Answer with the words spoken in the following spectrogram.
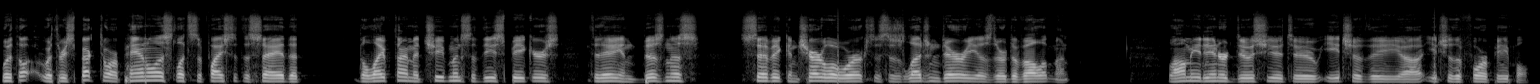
With, with respect to our panelists, let's suffice it to say that the lifetime achievements of these speakers today in business, civic, and charitable works is as legendary as their development. Allow me to introduce you to each of the, uh, each of the four people.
